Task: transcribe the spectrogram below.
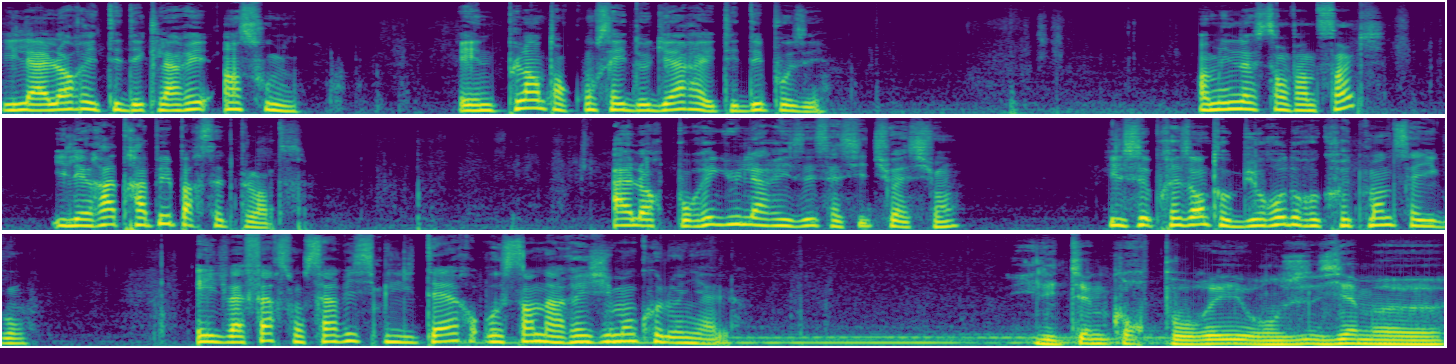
Il a alors été déclaré insoumis. Et une plainte en conseil de guerre a été déposée. En 1925, il est rattrapé par cette plainte. Alors, pour régulariser sa situation, il se présente au bureau de recrutement de Saïgon. Et il va faire son service militaire au sein d'un régiment colonial. Il était incorporé au 11e euh,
